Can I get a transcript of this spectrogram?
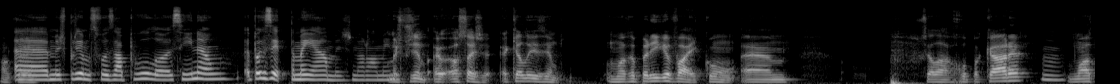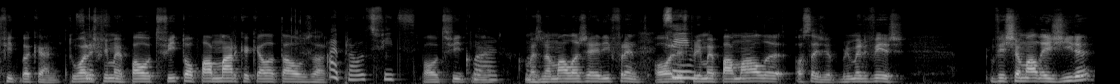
Ok. Ah, mas por exemplo, se fores à Pool ou assim, não. Ah, Para dizer, também há, mas normalmente. Mas, por exemplo, ou seja, aquele exemplo, uma rapariga vai com, ahm, sei lá, roupa cara, um outfit bacana. Tu olhas Hum. Certo. primeiro para o outfit ou para a marca que ela está a usar? Ai, para o outfit. Para o outfit, não é? Claro, claro. Mas na mala já é diferente. Ou olhas Sim. primeiro para a mala, ou seja, primeiro vês, vês se a mala é gira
